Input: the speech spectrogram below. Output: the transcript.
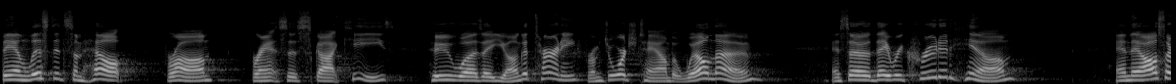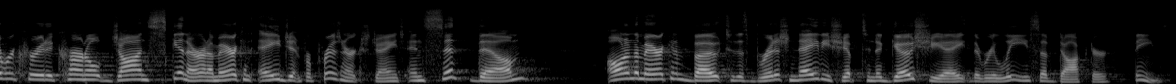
they enlisted some help from Francis Scott Keyes, who was a young attorney from Georgetown, but well known. And so they recruited him, and they also recruited Colonel John Skinner, an American agent for prisoner exchange, and sent them on an American boat to this British Navy ship to negotiate the release of Dr. Beanes.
